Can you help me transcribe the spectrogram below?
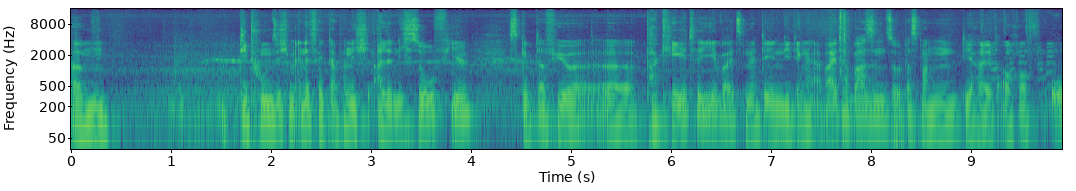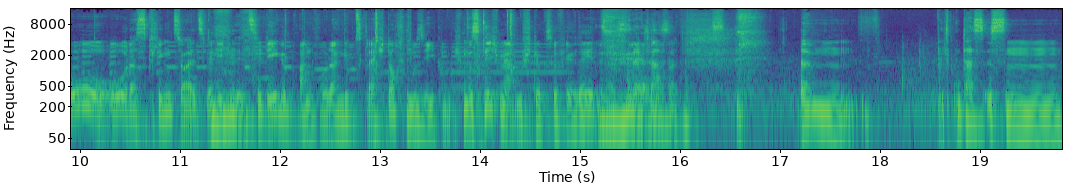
ähm, die tun sich im Endeffekt aber nicht alle nicht so viel. Es gibt dafür äh, Pakete jeweils, mit denen die Dinge erweiterbar sind, so dass man die halt auch auf, oh, oh, das klingt so, als wenn die CD gebrannt wurde, dann gibt es gleich doch Musik und ich muss nicht mehr am Stück so viel reden. Das ist sehr klasse. ähm, das ist ein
